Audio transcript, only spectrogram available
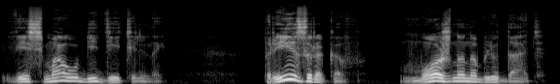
весьма убедительны. Призраков можно наблюдать.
